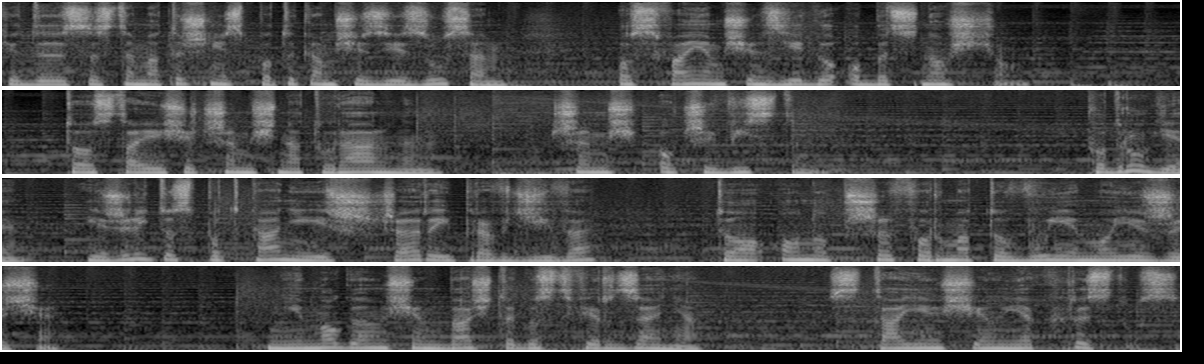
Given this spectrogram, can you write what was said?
kiedy systematycznie spotykam się z Jezusem, oswajam się z Jego obecnością. To staje się czymś naturalnym, czymś oczywistym. Po drugie, jeżeli to spotkanie jest szczere i prawdziwe, to ono przeformatowuje moje życie. Nie mogę się bać tego stwierdzenia. Staję się jak Chrystus.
